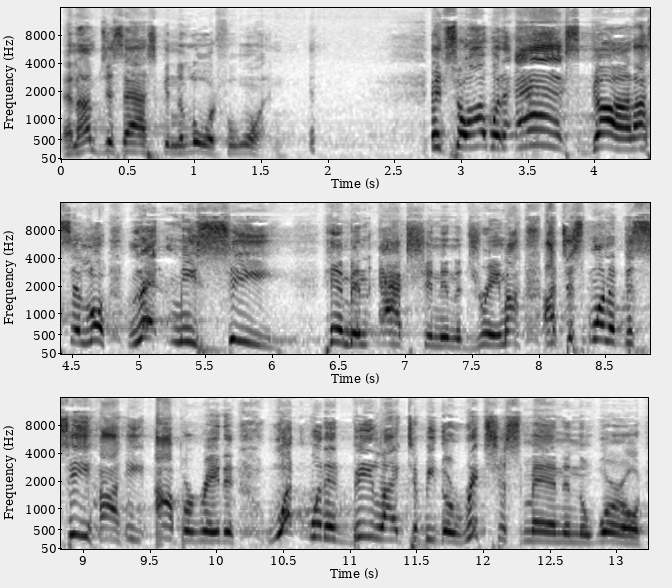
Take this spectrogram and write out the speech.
And I'm just asking the Lord for one. and so I would ask God, I said, Lord, let me see him in action in a dream. I, I just wanted to see how he operated. What would it be like to be the richest man in the world,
